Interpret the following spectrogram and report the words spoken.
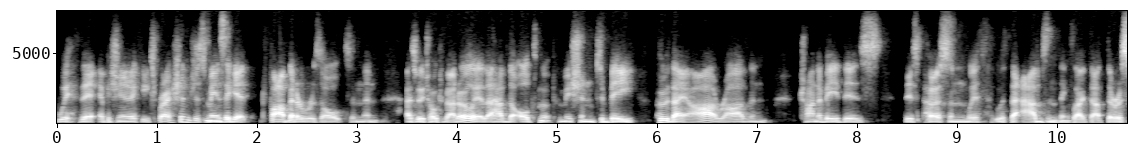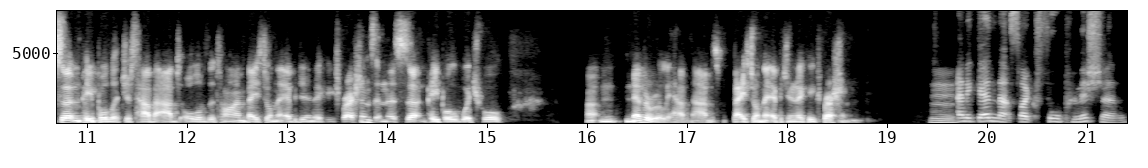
with their epigenetic expression just means they get far better results. And then, as we talked about earlier, they have the ultimate permission to be who they are rather than trying to be this this person with with the abs and things like that. There are certain people that just have abs all of the time based on their epigenetic expressions, and there's certain people which will uh, never really have abs based on their epigenetic expression. Mm. And again, that's like full permission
